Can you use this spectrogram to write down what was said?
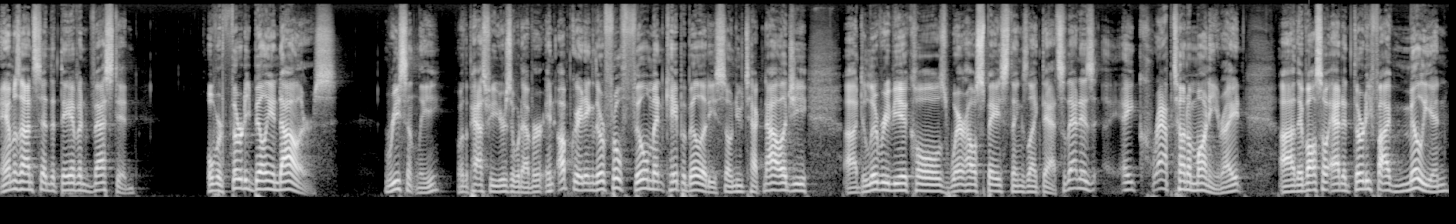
Amazon said that they have invested over $30 billion recently, or the past few years or whatever, in upgrading their fulfillment capabilities. So new technology, uh, delivery vehicles, warehouse space, things like that. So that is a crap ton of money, right? Uh, they've also added 35 million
